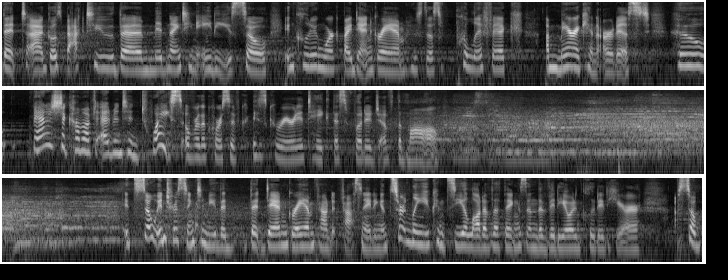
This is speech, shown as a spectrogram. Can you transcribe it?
that uh, goes back to the mid 1980s, so including work by Dan Graham, who's this prolific American artist who managed to come up to Edmonton twice over the course of his career to take this footage of the mall. it's so interesting to me that, that Dan Graham found it fascinating, and certainly you can see a lot of the things in the video included here. So,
